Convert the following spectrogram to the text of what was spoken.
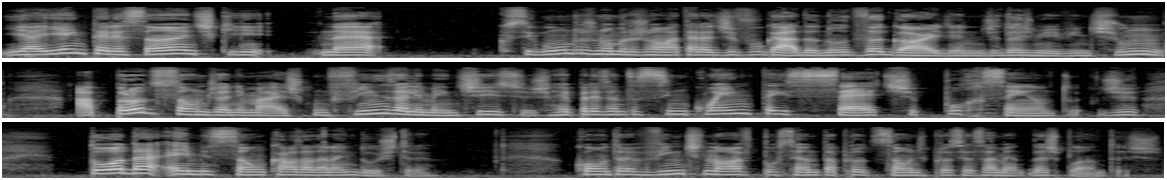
E aí é interessante que, né, segundo os números de uma matéria divulgada no The Guardian de 2021, a produção de animais com fins alimentícios representa 57% de toda a emissão causada na indústria. contra 29% da produção de processamento das plantas.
